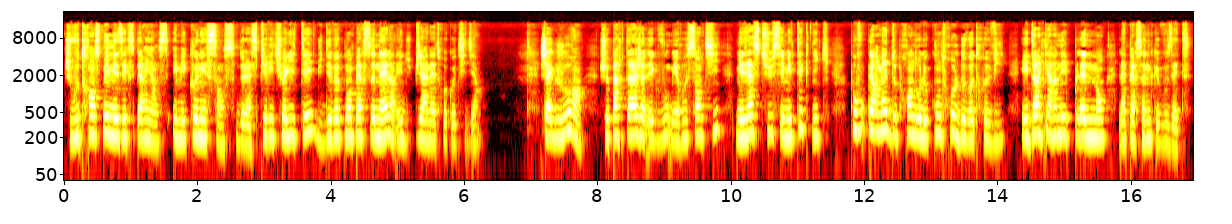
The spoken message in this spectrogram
Je vous transmets mes expériences et mes connaissances de la spiritualité, du développement personnel et du bien-être au quotidien. Chaque jour, je partage avec vous mes ressentis, mes astuces et mes techniques pour vous permettre de prendre le contrôle de votre vie et d'incarner pleinement la personne que vous êtes.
